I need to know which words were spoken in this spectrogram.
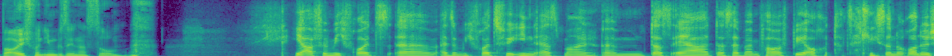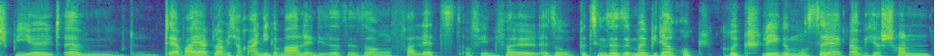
bei euch von ihm gesehen hast, so? Ja, für mich freut's, äh, also mich freut's für ihn erstmal, ähm, dass er, dass er beim VfB auch tatsächlich so eine Rolle spielt. Ähm, der war ja, glaube ich, auch einige Male in dieser Saison verletzt, auf jeden Fall, also beziehungsweise immer wieder Rück, Rückschläge musste er, glaube ich, ja schon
